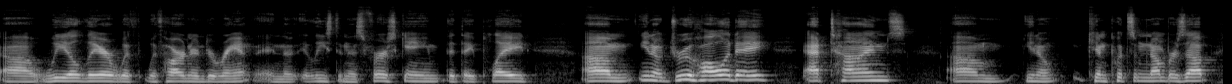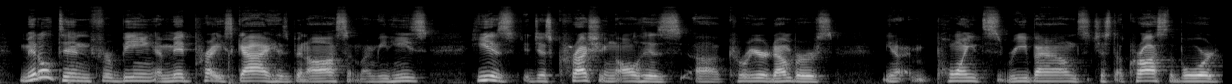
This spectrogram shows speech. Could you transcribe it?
uh, wheel there with with Harden and Durant in the at least in this first game that they played. Um, you know, Jrue Holiday at times, um, you know, can put some numbers up. Middleton, for being a mid-price guy, has been awesome. I mean, he's he is just crushing all his uh, career numbers. You know, points, rebounds, just across the board.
